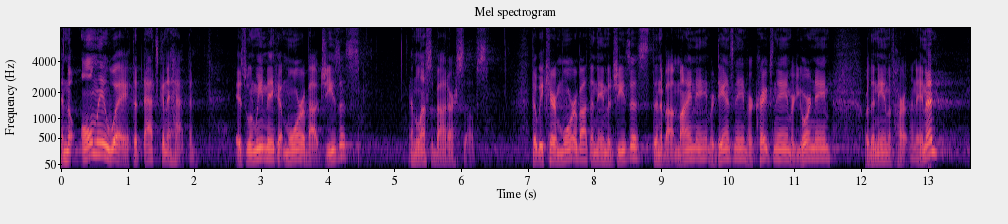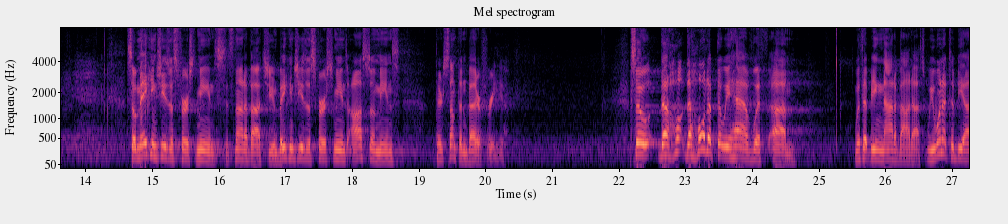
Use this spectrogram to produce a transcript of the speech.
And the only way that that's going to happen is when we make it more about Jesus and less about ourselves. That we care more about the name of Jesus than about my name or Dan's name or Craig's name or your name or the name of Heartland. Amen? So, making Jesus first means it's not about you. Making Jesus first means also means there's something better for you. So, the, the holdup that we have with, um, with it being not about us, we want it to be,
